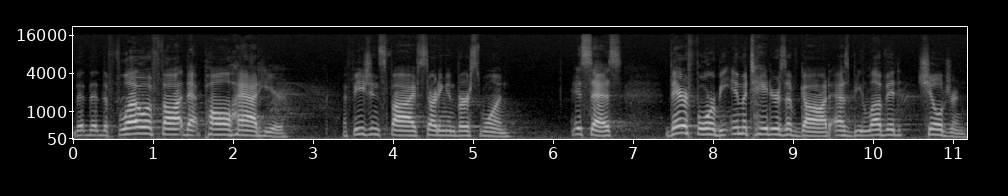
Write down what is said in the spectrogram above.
The, the, the flow of thought that Paul had here. Ephesians 5, starting in verse 1. It says, Therefore, be imitators of God as beloved children,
